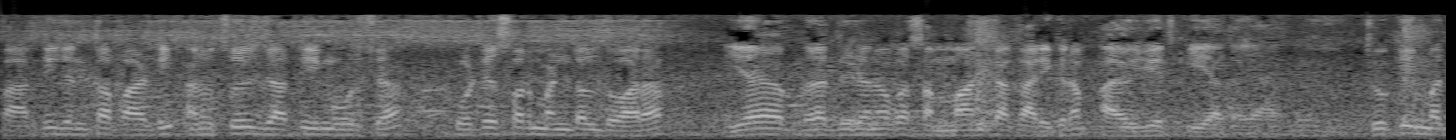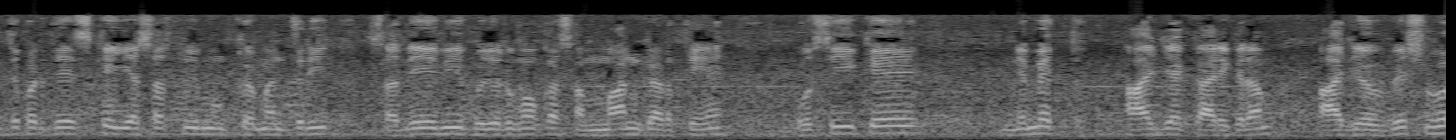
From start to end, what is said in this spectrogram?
भारतीय जनता पार्टी अनुसूचित जाति मोर्चा, कोटेश्वर मंडल द्वारा यह वृद्धजनों का सम्मान का कार्यक्रम आयोजित किया गया है। क्योंकि मध्य प्रदेश के यशस्वी मुख्यमंत्री सदैव ही बुज़ुर्गों का सम्मान करते हैं, उसी के निमित्त आज यह कार्यक्रम, आज विश्व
